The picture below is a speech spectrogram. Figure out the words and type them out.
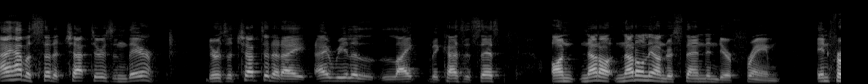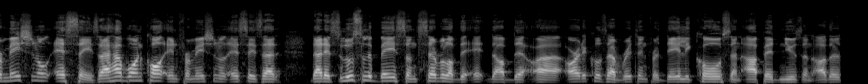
I have a set of chapters in there. There's a chapter that I, I really like because it says on not not only understanding their frame, informational essays. I have one called informational essays that that is loosely based on several of the of the uh, articles I've written for Daily Kos and Op-Ed News and other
